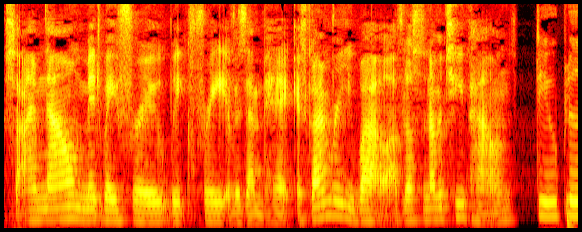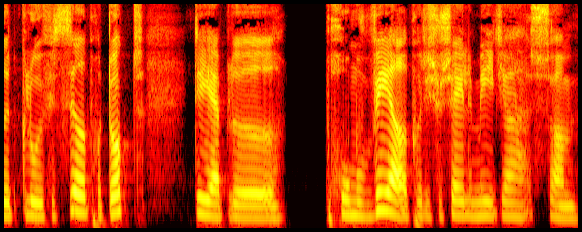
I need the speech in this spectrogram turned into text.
So I'm now midway through week three of Ozempic. It's going really well. I've lost another two pounds. Det er jo blevet et glorificeret produkt. Det er blevet promoveret på de sociale medier som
